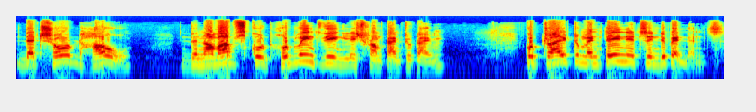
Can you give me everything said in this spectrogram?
that showed how the Nawabs could hoodwink the English from time to time, could try to maintain its independence,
